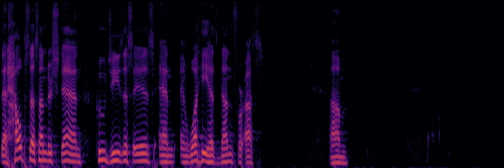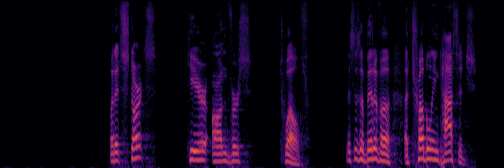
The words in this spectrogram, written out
that helps us understand who Jesus is and, and what he has done for us. Um, but it starts here on verse 12. This is a bit of a, a troubling passage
